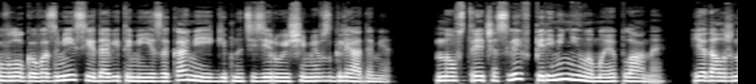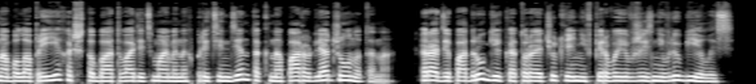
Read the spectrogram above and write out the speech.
в логово змей с ядовитыми языками и гипнотизирующими взглядами. Но встреча с Лив переменила мои планы. Я должна была приехать, чтобы отвадить маминых претенденток на пару для Джонатана. Ради подруги, которая чуть ли не впервые в жизни влюбилась.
